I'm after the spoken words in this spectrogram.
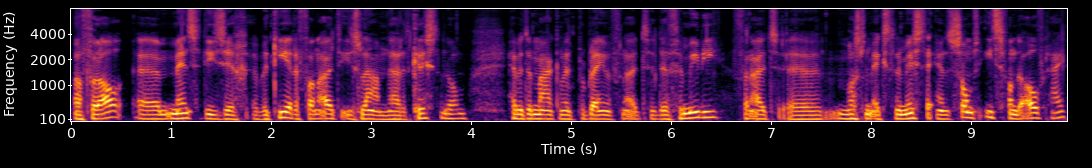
Maar vooral uh, mensen die zich bekeren vanuit de islam naar het christendom... hebben te maken met problemen vanuit de familie, vanuit uh, moslim-extremisten... en soms iets van de overheid.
